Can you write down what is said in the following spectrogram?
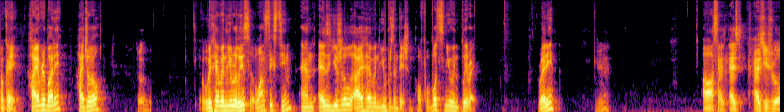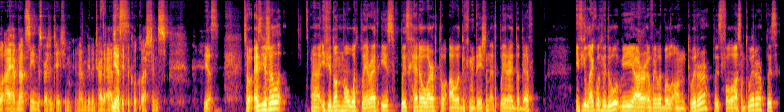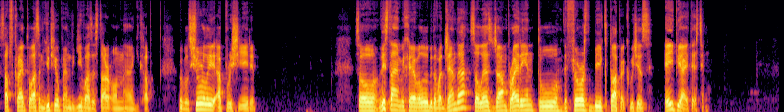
Okay. Hi, everybody. Hi, Joel. Hello. We have a new release, 116, and as usual, I have a new presentation of what's new in Playwright. Ready? Yeah. Awesome. As, as as usual, I have not seen this presentation, and I'm going to try to ask Yes. difficult questions. Yes. So as usual, uh, if you don't know what Playwright is, please head over to our documentation at playwright.dev. If you like what we do, we are available on Twitter. Please follow us on Twitter. Please subscribe to us on YouTube and give us a star on uh, GitHub. We will surely appreciate it. So this time we have a little bit of agenda. So let's jump right into the first big topic, which is API testing.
